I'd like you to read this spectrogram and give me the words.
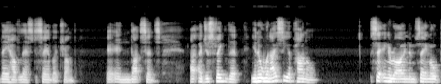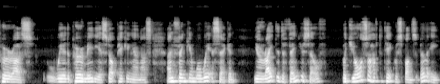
they have less to say about Trump in that sense. I, I just think that, you know, when I see a panel sitting around and saying, oh, poor us, we're the poor media, stop picking on us, I'm thinking, well, wait a second, you're right to defend yourself, but you also have to take responsibility.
